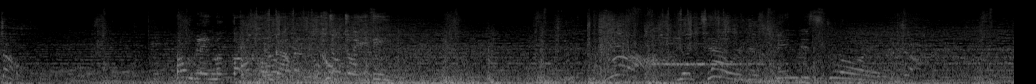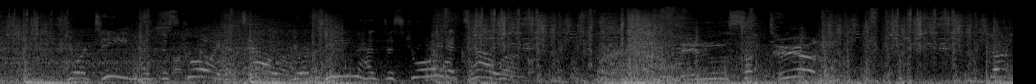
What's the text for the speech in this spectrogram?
เจ้า ป้อมเลนมังกรของเราถูกโจมตี Your tower has been destroyed. Your team has destroyed Destroyed a tower. ดินสะเทือน Dark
